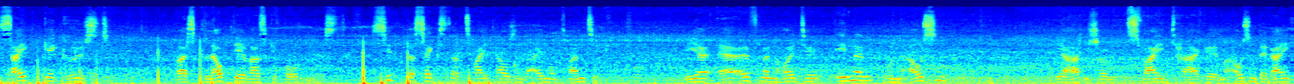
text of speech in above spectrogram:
seid gegrüßt. Was glaubt ihr, was geboten ist? 7.6.2021. Wir eröffnen heute innen und außen. Wir haben schon zwei Tage im Außenbereich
